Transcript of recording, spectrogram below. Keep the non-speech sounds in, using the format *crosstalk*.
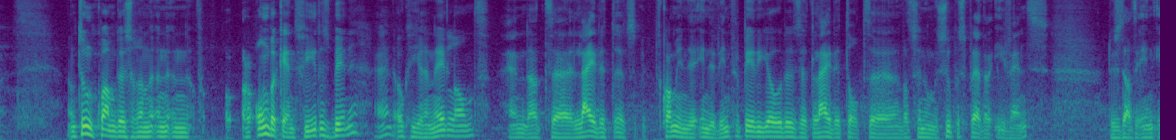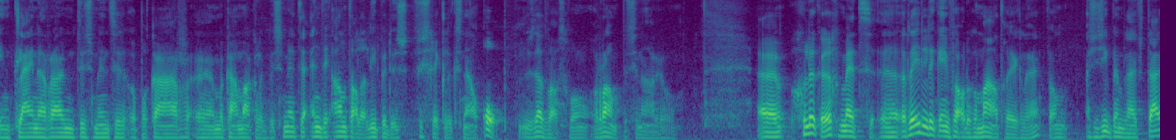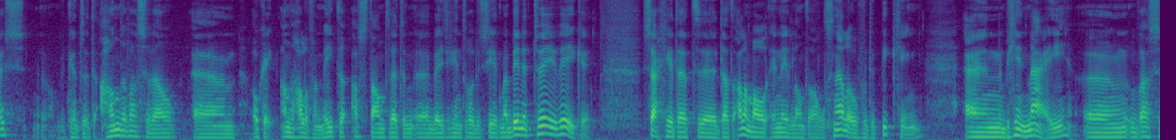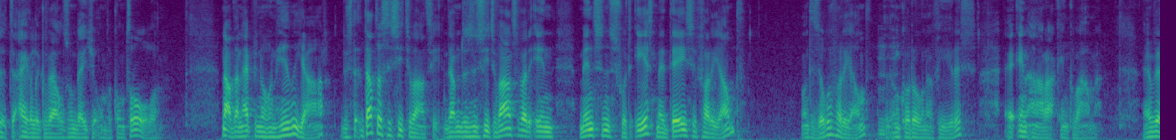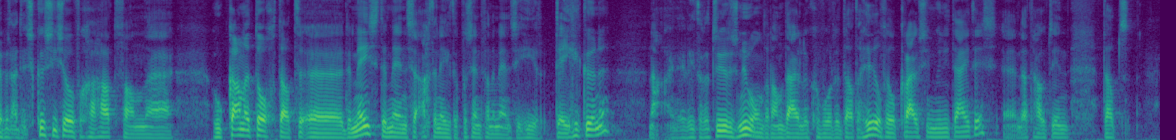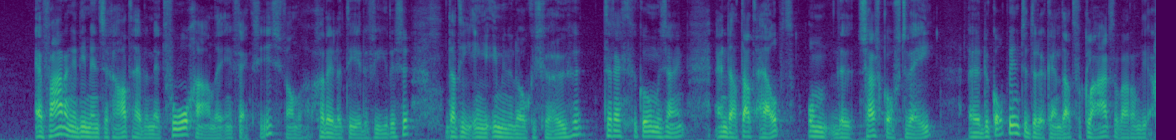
En toen kwam dus er een, een, een onbekend virus binnen, hè, ook hier in Nederland. En dat eh, leidde, het, kwam in de, in de winterperiode, dus het leidde tot eh, wat ze noemen superspreader events. Dus dat in, in kleine ruimtes mensen op elkaar, eh, elkaar makkelijk besmetten. En de aantallen liepen dus verschrikkelijk snel op. Dus dat was gewoon een rampenscenario. Gelukkig met redelijk eenvoudige maatregelen. Van als je ziek bent, blijf thuis. Je kent het handen wassen wel. Ehm, Oké, anderhalve meter afstand werd een, eh, een beetje geïntroduceerd. Maar binnen twee weken zag je dat eh, dat allemaal in Nederland al snel over de piek ging. En begin mei eh, was het eigenlijk wel zo'n beetje onder controle. Nou, dan heb je nog een heel jaar. Dus dat was de situatie. Dat is een situatie waarin mensen voor het eerst met deze variant, want het is ook een variant, een coronavirus, eh, in aanraking kwamen. We hebben daar discussies over gehad van eh, hoe kan het toch dat eh, de meeste mensen, 98% van de mensen hier tegen kunnen. Nou, in de literatuur is nu onderhand duidelijk geworden dat er heel veel kruisimmuniteit is. En dat houdt in dat ervaringen die mensen gehad hebben met voorgaande infecties van gerelateerde virussen, dat die in je immunologisch geheugen terechtgekomen zijn. En dat dat helpt om de SARS-CoV-2 eh, de kop in te drukken. En dat verklaart waarom die 98%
